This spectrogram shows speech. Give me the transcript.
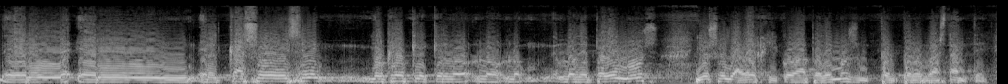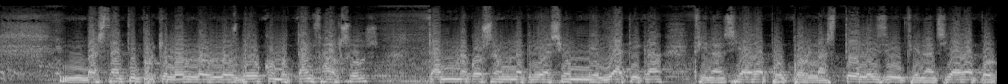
El, caso ese, yo creo que, lo, de Podemos, yo soy alérgico a Podemos, pero, bastante. Bastante porque los veo como tan falsos, tan una cosa, una creación mediática financiada por, por las teles y financiada por,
